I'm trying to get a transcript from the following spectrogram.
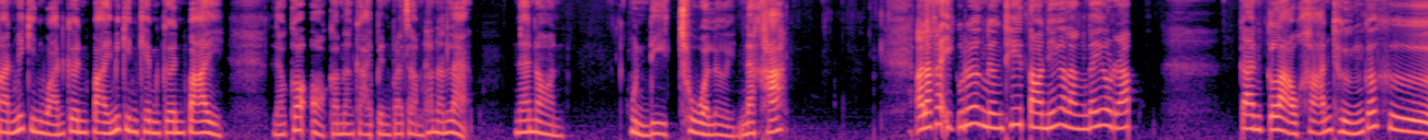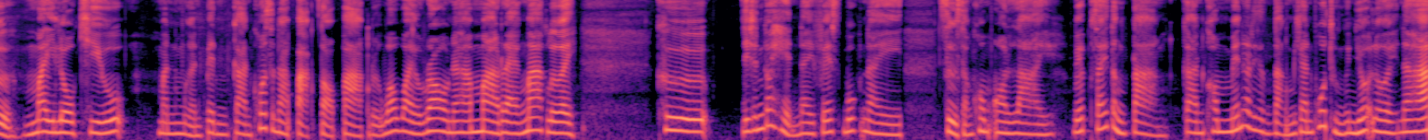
มันไม่กินหวานเกินไป ไม่กินเค็มเกินไป แล้วก็ออกกำลังกายเป็นประจำเท่านั้นแหละ แน่นอน หุ่นดีชัวร์เลยนะคะ เอาละค่ะอีกเรื่องหนึ่งที่ตอนนี้กำลังได้รับการกล่าวขานถึงก็คือไมโลคิวมันเหมือนเป็นการโฆษณาปากต่อปากหรือว่าไวรัลนะคะมาแรงมากเลย คือ ดิฉันก็เห็นใน Facebook ในสื่อสังคมออนไลน์ เว็บไซต์ต่างๆ การคอมเมนต์อะไรต่างๆ มีการพูดถึงกันเยอะเลยนะคะ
